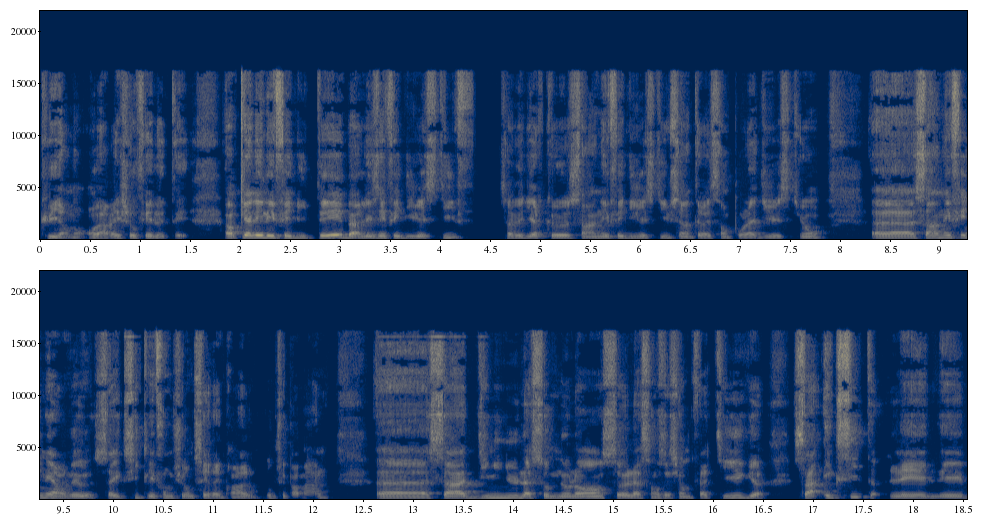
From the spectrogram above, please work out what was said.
cuire, non, on va réchauffer le thé. Alors quel est l'effet du thé? Ben, Les effets digestifs, ça veut dire que ça a un effet digestif, c'est intéressant pour la digestion. Euh, ça a un effet nerveux, ça excite les fonctions cérébrales, donc c'est pas mal. euh, ça diminue la somnolence, la sensation de fatigue, ça excite les, les,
